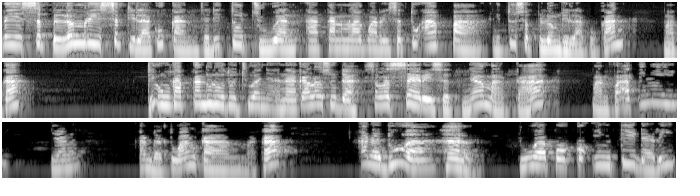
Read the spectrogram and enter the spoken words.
sebelum riset dilakukan, jadi tujuan akan melakukan riset itu apa? Itu sebelum dilakukan, maka diungkapkan dulu tujuannya. Nah, kalau sudah selesai risetnya, maka manfaat ini yang Anda tuangkan. Maka ada dua hal, dua pokok inti dari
